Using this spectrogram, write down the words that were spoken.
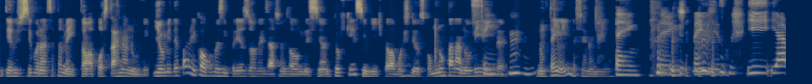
em termos de segurança também. Então, apostar na nuvem. E eu me deparei com algumas empresas, organizações ao longo desse ano, que eu fiquei assim, gente, pelo amor de Deus, como não tá na nuvem Sim. ainda? Uhum. Não tem ainda, Fernandinha? Tem, tem, tem mesmo. E, e a,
